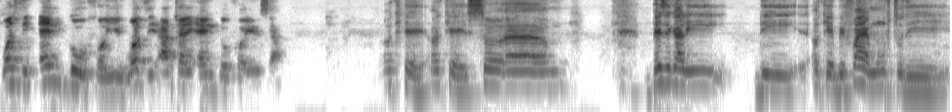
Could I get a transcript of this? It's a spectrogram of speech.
what's the end goal for you? What's the actual end goal for you, sir? Okay, okay. So um, basically, the okay before i move to the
